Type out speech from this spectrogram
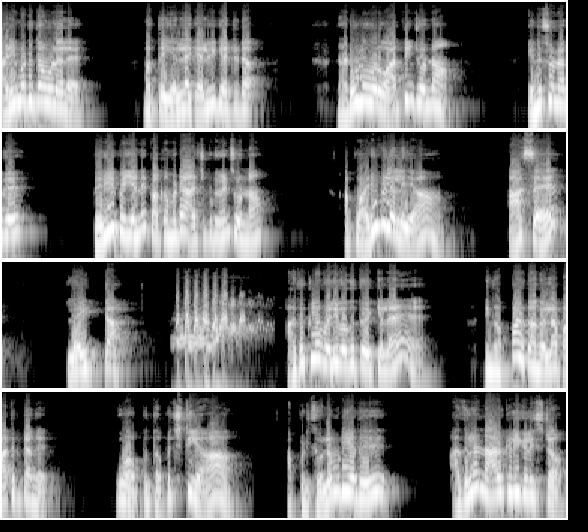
அடி மட்டும் தான் உள்ளல மத்த எல்லா கேள்வி கேட்டுட்டா. நடுவுல ஒரு வார்த்தையும் சொன்னான் என்ன சொன்னாங்க? பெரிய பையனை பக்கம் மட்டும் அடிச்சு விடுவேன்னு சொன்னான். அப்போ அறிவில் இல்லையா ஆசை? லைட்டா அதுக்குள்ள வழி வகுத்து வைக்கல. எங்க அப்பா இருக்காங்க எல்லாம் பாத்துக்கிட்டாங்க ஓ அப்ப தப்பிச்சிட்டியா? அப்படி சொல்ல முடியாது. அதெல்லாம் நாலு கிளி கிழிச்சிட்டோம்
